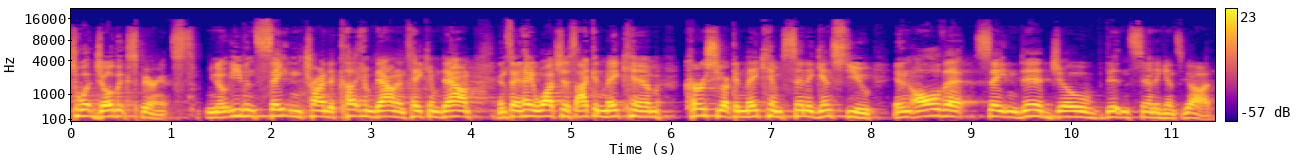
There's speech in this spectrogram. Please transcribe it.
to what Job experienced. You know, even Satan trying to cut him down and take him down and saying, hey, watch this, I can make him curse you, I can make him sin against you. And in all that Satan did, Job didn't sin against God.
